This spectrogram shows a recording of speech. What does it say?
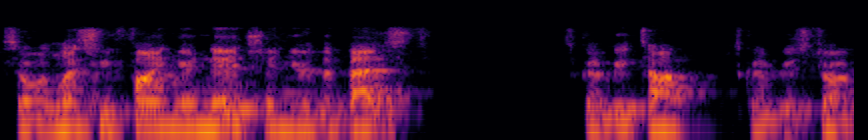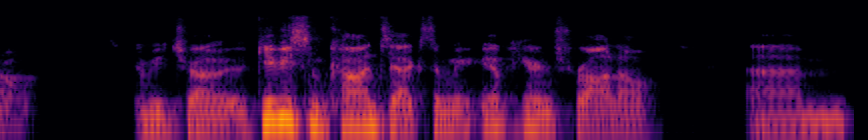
So unless you find your niche and you're the best, it's going to be tough. It's going to be a struggle. It's going to be. Give you some context. I mean, up here in Toronto, um,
